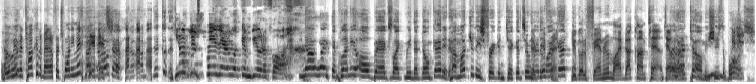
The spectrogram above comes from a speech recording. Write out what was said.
Well, How we've much- been talking about it for 20 minutes. I know that, but I- I'm. You just stay there looking beautiful. no, wait. There are plenty of old bags like me that don't get it. How much are these friggin' tickets, and They're where do I different. get You go to fanroomlive.com. Tell, tell Let her her. tell me. She's the boss.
